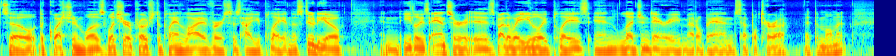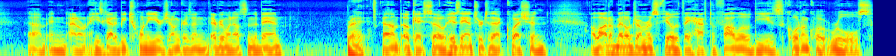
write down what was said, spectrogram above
So the question was, what's your approach to playing live versus how you play in the studio? And Eloy's answer is, by the way, Eloy plays in legendary metal band Sepultura at the moment. Um, and I don't know, he's got to be 20 years younger than everyone else in the band. Right. Um, okay, so his answer to that question a lot of metal drummers feel that they have to follow these quote unquote rules.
